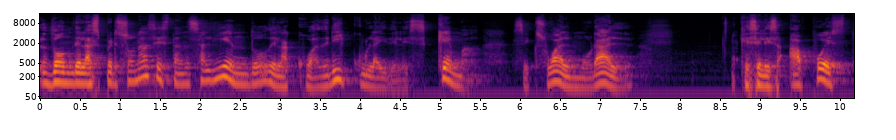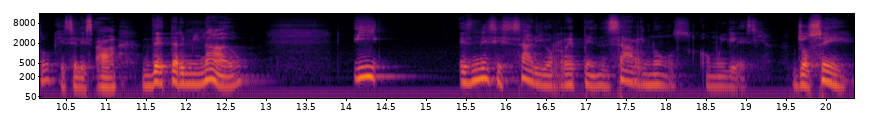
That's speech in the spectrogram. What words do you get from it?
donde las personas están saliendo de la cuadrícula y del esquema sexual, moral, que se les ha puesto, que se les ha determinado y es necesario repensarnos como iglesia. Yo sé,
